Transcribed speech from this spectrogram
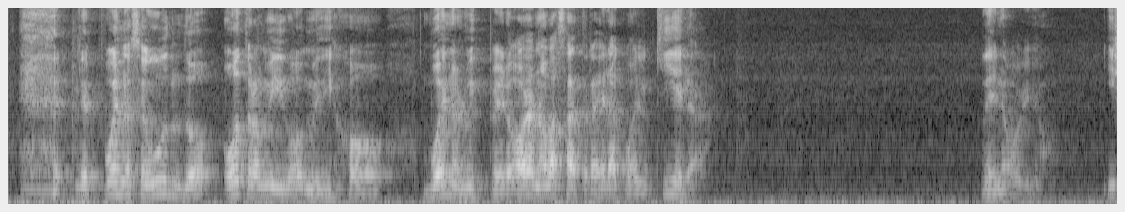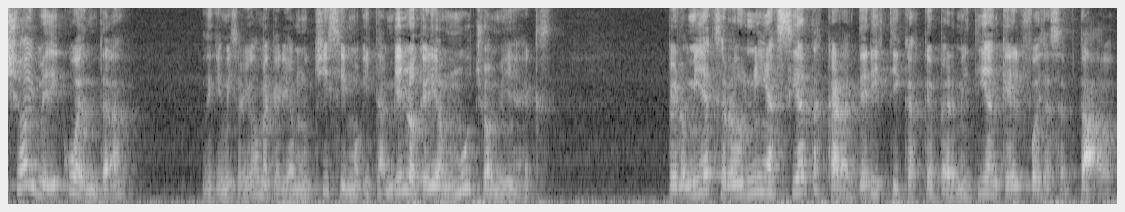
después lo segundo, otro amigo me dijo, bueno Luis, pero ahora no vas a traer a cualquiera de novio. Y yo ahí me di cuenta de que mis amigos me querían muchísimo y también lo querían mucho a mi ex, pero mi ex reunía ciertas características que permitían que él fuese aceptado.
